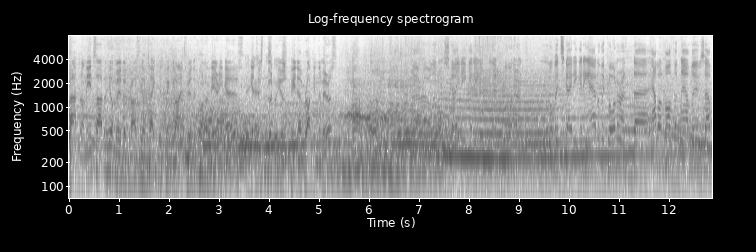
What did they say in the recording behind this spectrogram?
Bartlett on the inside, but he'll move across. He'll take the quick line through the corner. There he goes. There Gets goes a the good view switch. of Peter Brock in the mirrors. Camaro a little skatey getting into that corner, a little bit skatey getting out of the corner, and uh, Allan Moffat now moves up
